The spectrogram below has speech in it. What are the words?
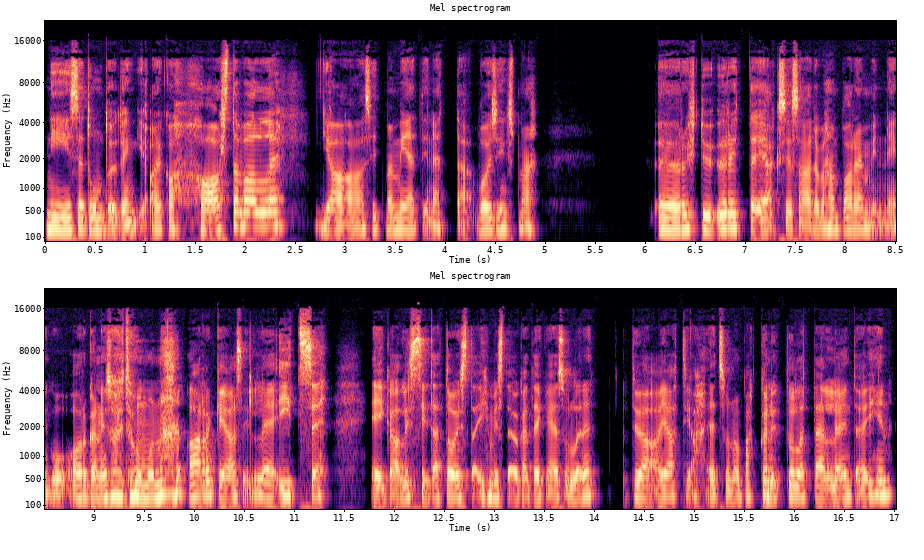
niin se tuntui jotenkin aika haastavalle ja sitten mä mietin, että voisinko mä ryhtyä yrittäjäksi ja saada vähän paremmin niin kuin organisoitua mun arkea sille itse, eikä olisi sitä toista ihmistä, joka tekee sulle ne työajat ja että sun on pakko nyt tulla tällöin töihin.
